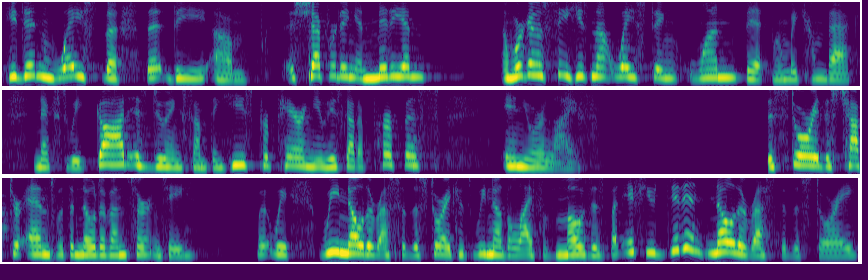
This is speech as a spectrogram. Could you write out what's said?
He didn't waste the, the, the um, shepherding in Midian. And we're going to see he's not wasting one bit when we come back next week. God is doing something, He's preparing you, He's got a purpose in your life. This story, this chapter ends with a note of uncertainty. We, we know the rest of the story because we know the life of Moses. But if you didn't know the rest of the story,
